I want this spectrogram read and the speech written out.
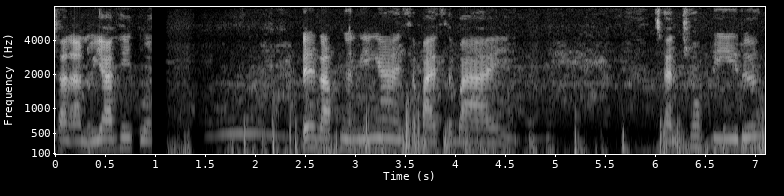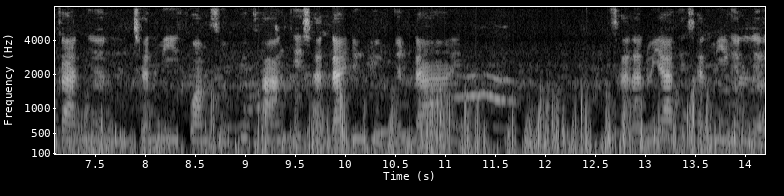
ฉันอนุญาตให้ตัว ได้รับเงินง่าย ๆ สบายๆ ฉันโชคดีเรื่องการเงิน ฉันมีความสุขทุกครั้งที่ฉันได้ดึงดูดเงินได้ ฉันอนุญาตให้ฉันมีเงินเหลือ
